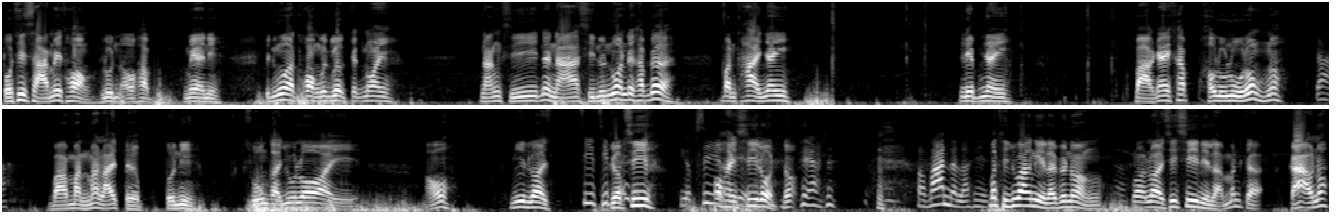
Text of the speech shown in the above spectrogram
ตัวที่สามในท้องรุ่นเอาครับ แม่นี่ เป็นงัวทองเลือกๆจักหน่อย หนังสีหนาๆสีนวลๆเด้อครับเด้อบันท้ายใหญ่เล็บใหญ่ปากใหญ่ครับ เขารูๆลงเนาะจ้ะบามันมาหลายเติบตัวนี้ สูงกอายุร้อยเอามีร้อยสี่สิบเกือบสี่เกือบสี่เอาให้สี่รถเนาะเพี่ยนประมาณนั่นล่ะพี่มันสิอยู่ว่างนี่แหละพี่น้องร้อยร้อยซีซีนี่แหละมันก็กาวเนาะ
